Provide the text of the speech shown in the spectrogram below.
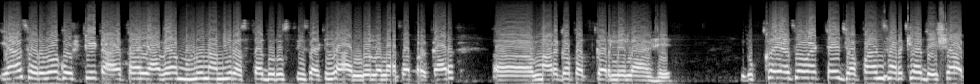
या सर्व गोष्टी टाळता याव्या म्हणून आम्ही रस्ता दुरुस्तीसाठी या आंदोलनाचा प्रकार मार्ग पत्करलेला आहे. दुःख याचं वाटते जपान सारख्या देशात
